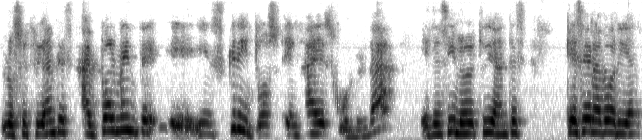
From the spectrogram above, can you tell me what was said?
los estudiantes actualmente eh, inscritos en high school, ¿verdad? Es decir, los estudiantes que se graduarían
